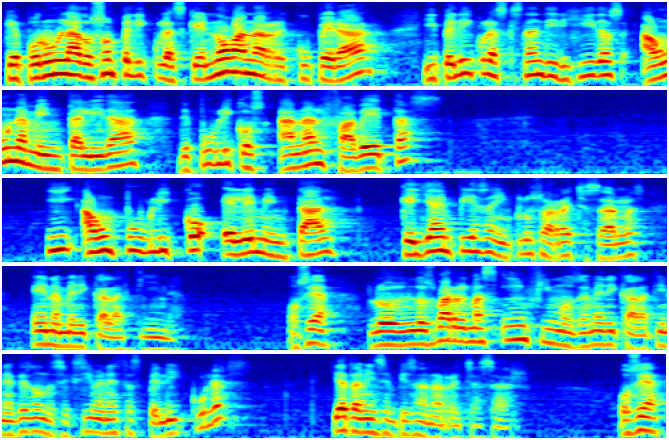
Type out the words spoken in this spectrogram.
que por un lado son películas que no van a recuperar y películas que están dirigidas a una mentalidad de públicos analfabetas y a un público elemental que ya empieza incluso a rechazarlas en América Latina. O sea, los, barrios más ínfimos de América Latina, que es donde se exhiben estas películas, ya también se empiezan a rechazar. O sea,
